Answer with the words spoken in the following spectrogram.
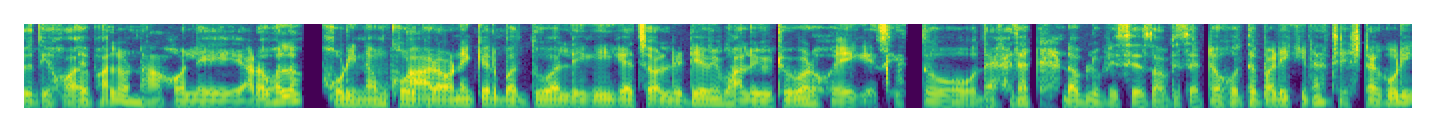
যদি হয় ভালো, না হলে আরও ভালো। হরিনাম করে আর অনেকের বদুয়া লেগেই গেছে অলরেডি আমি ভালো ইউটিউবার হয়ে গেছি। তো দেখা যাক ডাব্লিউবিসিএস অফিসারটা হতে পারি কিনা, চেষ্টা করি।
